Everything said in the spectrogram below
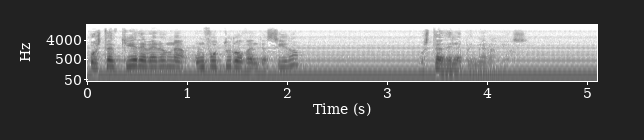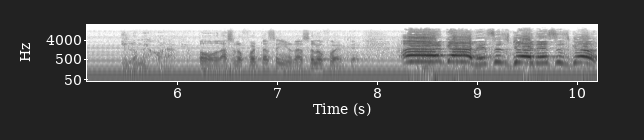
¿Usted quiere ver un futuro bendecido? Usted dele primero a Dios y lo mejor a Dios. Oh, dáselo fuerte Señor, dáselo fuerte. Oh, God, this is good, this is good.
